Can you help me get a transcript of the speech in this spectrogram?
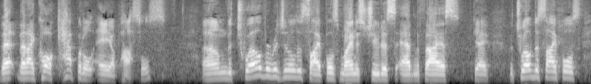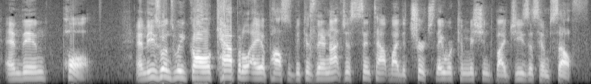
that, that I call capital A apostles. Um, the 12 original disciples, minus Judas, add Matthias, okay? The 12 disciples, and then Paul. And these ones we call capital A apostles because they're not just sent out by the church, they were commissioned by Jesus himself.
